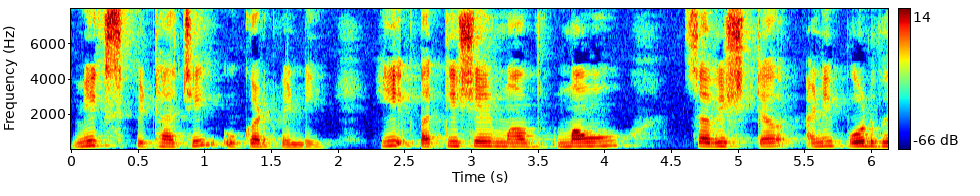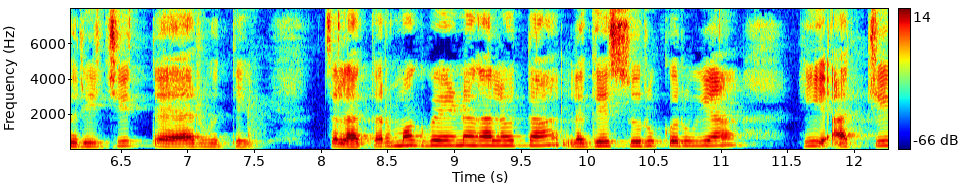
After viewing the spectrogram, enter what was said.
मिक्स पिठाची उकडपेंडी. ही अतिशय म मऊ चविष्ट आणि पोटभरीची तयार होते. चला तर मग वेळ न घालवता लगेच सुरू करूया ही आजची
